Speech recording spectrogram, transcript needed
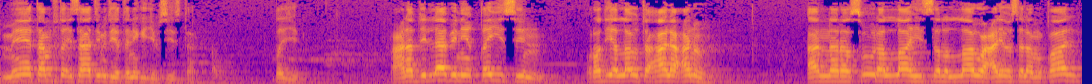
mee tamtuta isaati miti jettanii kijibsiistan طيب عن عبد الله بن قيس رضي الله تعالى عنه أن رسول الله صلى الله عليه وسلم قال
